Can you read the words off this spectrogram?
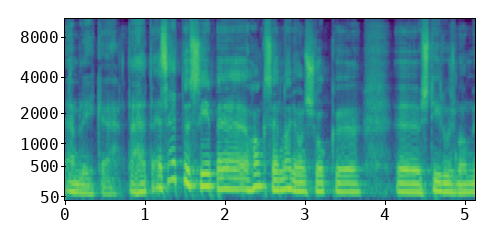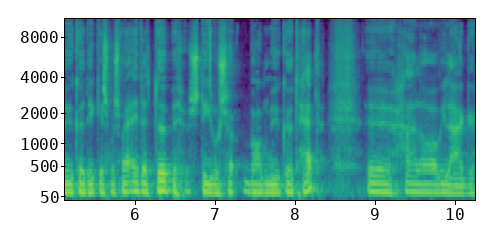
emléke. Tehát ez ettől szép, hangszer nagyon sok stílusban működik, és most már egyre több stílusban működhet, hála a világ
